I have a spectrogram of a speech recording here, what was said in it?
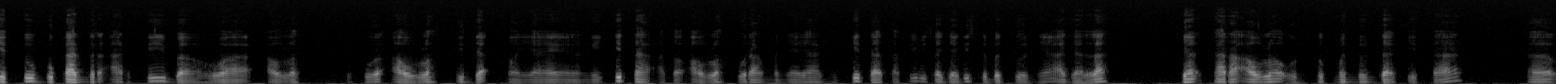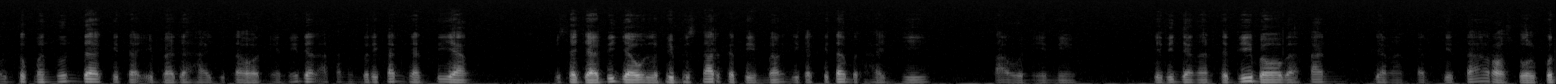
itu bukan berarti bahwa Allah Allah tidak menyayangi kita atau Allah kurang menyayangi kita tapi bisa jadi sebetulnya adalah cara Allah untuk menunda kita uh, untuk menunda kita ibadah haji tahun ini dan akan memberikan ganti yang bisa jadi jauh lebih besar ketimbang jika kita berhaji tahun ini. Jadi jangan sedih bahwa bahkan jangankan kita Rasul pun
